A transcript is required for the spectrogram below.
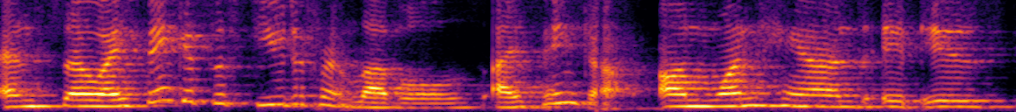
And so I think it's a few different levels. I think on one hand, it is,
